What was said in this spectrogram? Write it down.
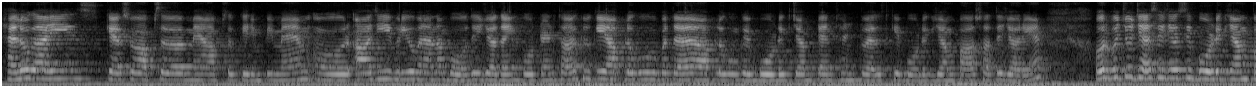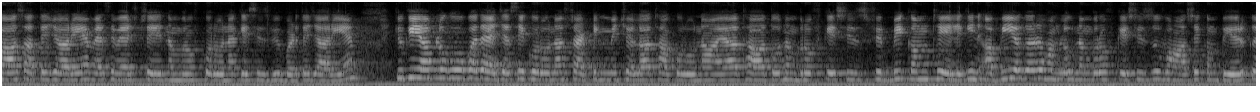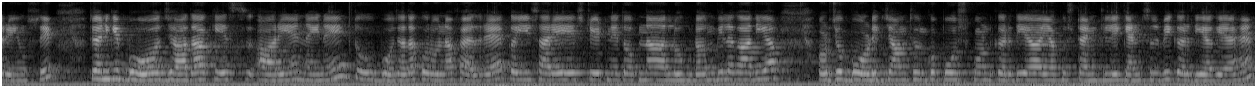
Hello guys कैसे हो आप सब? मैं आप सबकी रिम्पी मैम और आज ये वीडियो बनाना बहुत ही ज़्यादा इंपॉर्टेंट था क्योंकि आप लोगों को पता है, आप लोगों के board exam tenth and twelfth के बोर्ड एग्ज़ाम पास आते जा रहे हैं। और बच्चों जैसे जैसे बोर्ड एग्ज़ाम पास आते जा रहे हैं वैसे वैसे नंबर ऑफ़ कोरोना केसेस भी बढ़ते जा रहे हैं। क्योंकि आप लोगों को पता है, जैसे कोरोना स्टार्टिंग में चला था, कोरोना आया था तो नंबर ऑफ़ केसेस फिर भी कम थे, लेकिन अभी अगर हम लोग नंबर ऑफ़ केसेस वहाँ से कंपेयर करें उससे तो यानी कि बहुत ज़्यादा केस आ रहे हैं नए नए तो बहुत ज़्यादा कोरोना फैल रहा है। कई सारे स्टेट ने तो अपना लॉकडाउन भी लगा दिया और जो बोर्ड एग्ज़ाम थे उनको पोस्टपोन कर दिया या कुछ टाइम के लिए कैंसिल भी कर दिया गया है।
